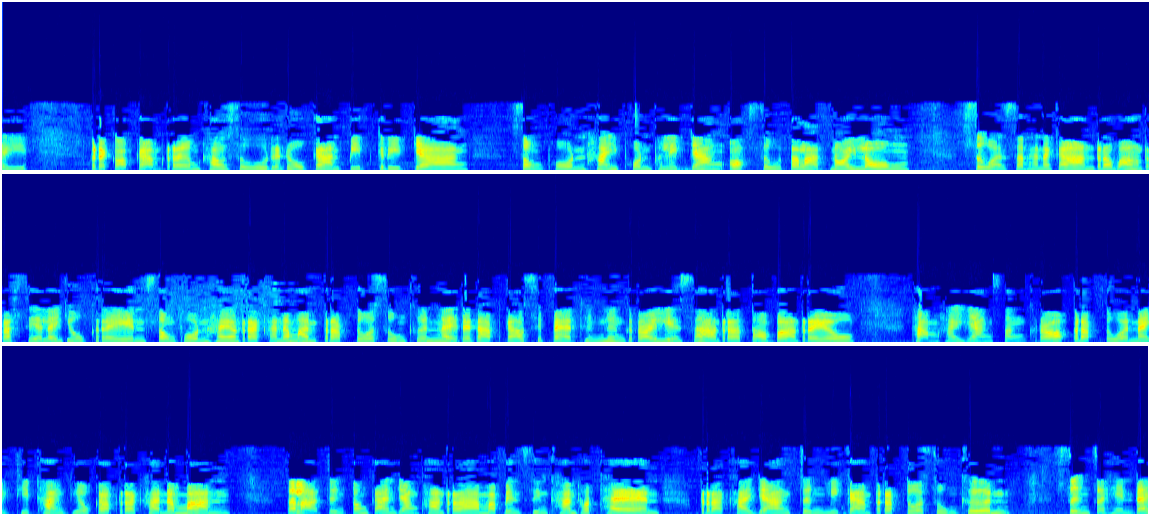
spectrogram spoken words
ย ประกอบการเริ่มเข้าสู่ฤดูการปิดกรีดยาง ส่งผลให้ผลผลิตยางออกสู่ตลาดน้อยลงส่วนสถานการณ์ระหว่างรัสเซียและยูเครน ส่งผลให้ราคาน้ำมันปรับตัวสูงขึ้นในระดับ 98-100 เหรียญสหรัฐต่อบาร์เรล ทำให้ยางสังเคราะห์ปรับตัวในทิศทางเดียวกับราคาน้ำมัน ตลาดจึงต้องการยางพารามาเป็นสินค้าทดแทน ราคายางจึงมีการปรับตัวสูงขึ้น ซึ่งจะเห็นได้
